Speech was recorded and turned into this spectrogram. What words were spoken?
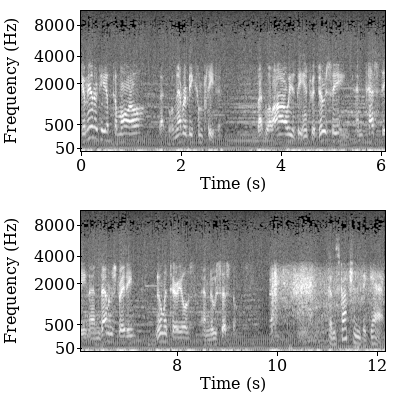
community of tomorrow that will never be completed, but will always be introducing and testing and demonstrating new materials and new systems. Construction began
